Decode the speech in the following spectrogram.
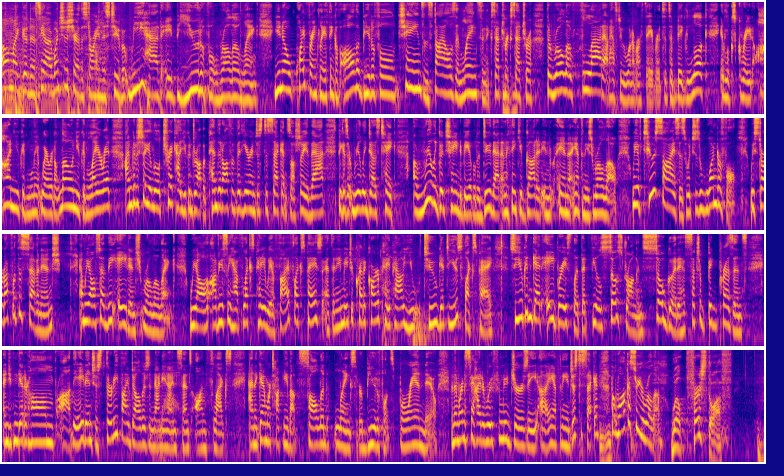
Oh my goodness, yeah, I want you to share the story in this too, but we have a beautiful Rolo link. You know, quite frankly, I think of all the beautiful chains and styles and links and et cetera, et mm-hmm. cetera, the Rolo flat out has to be one of our favorites. It's a big look, it looks great on, you can wear it alone, you can layer it. I'm gonna show you a little trick how you can drop a pendant off of it here in just a second, so I'll show you that because it really does take a really good chain to be able to do that, and I think you've got it in, in Anthony's Rolo. We have two sizes, which is wonderful. We start off with the seven inch, and we also have the eight inch Rolo Link. We all obviously have FlexPay. We have five FlexPay, so at any major credit card or PayPal, you too get to use FlexPay. So you can get a bracelet that feels so strong and so good. It has such a big presence, and you can get it home. Uh, the eight inch is $35.99 wow. on Flex. And again, we're talking about solid links that are beautiful. It's brand new. And then we're gonna say hi to Ruth from New Jersey, uh, Anthony, in just a 2nd mm -hmm. But walk us through your Rolo. Well, first off,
